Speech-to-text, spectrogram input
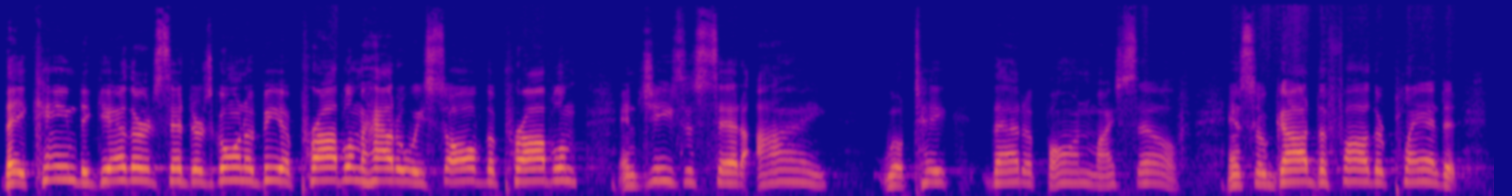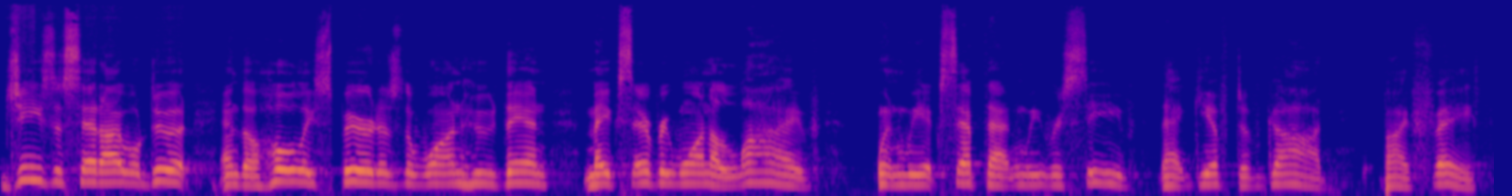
they came together and said, There's going to be a problem. How do we solve the problem? And Jesus said, I will take that upon myself. And so God the Father planned it. Jesus said, I will do it. And the Holy Spirit is the one who then makes everyone alive when we accept that and we receive that gift of God by faith.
